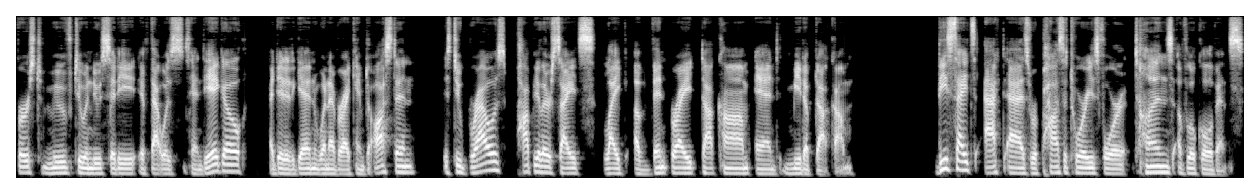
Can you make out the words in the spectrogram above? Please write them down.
first moved to a new city, if that was San Diego, I did it again whenever I came to Austin, is to browse popular sites like eventbrite.com and meetup.com. These sites act as repositories for tons of local events.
